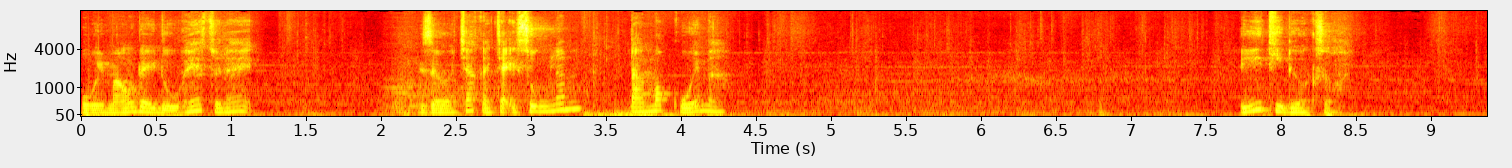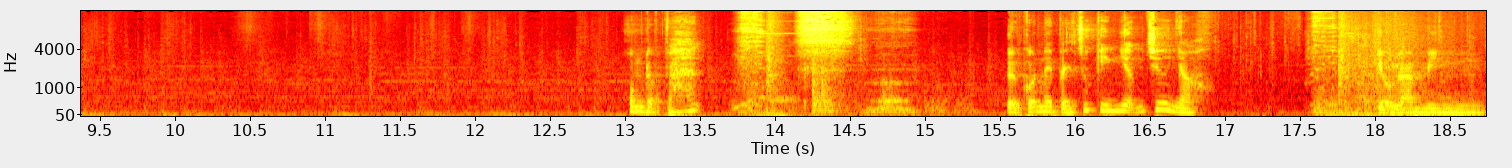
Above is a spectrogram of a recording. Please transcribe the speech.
Hồi máu đầy đủ hết rồi đấy. Giờ chắc là chạy sung lắm, Đang móc cuối mà. Tí thì được rồi. Không đập ván Tưởng con này phải rút kinh nghiệm chứ nhở? Kiểu là mình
